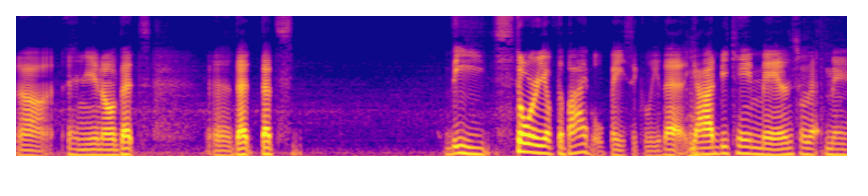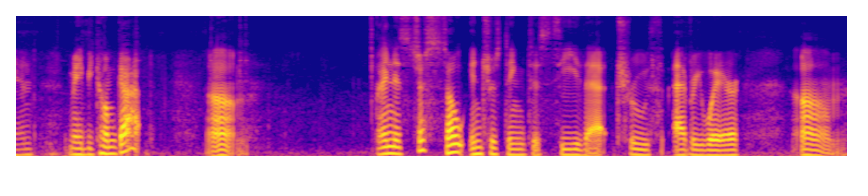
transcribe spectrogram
Uh, and you know that's uh, that that's the story of the Bible basically that God became man so that man may become God um, and it's just so interesting to see that truth everywhere um,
